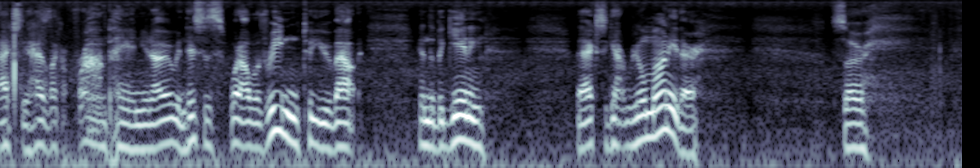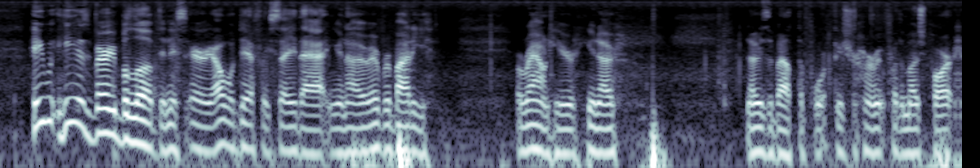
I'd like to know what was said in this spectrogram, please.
Actually has like a frying pan, you know, and this is what I was reading to you about in the beginning. They actually got real money there. So he, he is very beloved in this area. I will definitely say that, you know, everybody around here, you know, knows about the Fort Fisher Hermit for the most part,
